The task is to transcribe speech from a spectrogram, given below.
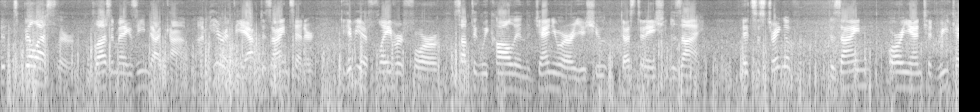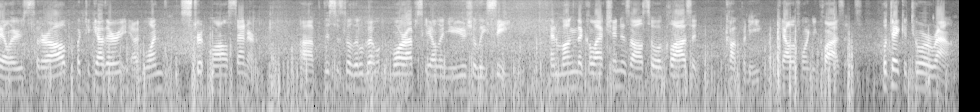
It's Bill Essler, ClosetsMagazine.com. I'm here at the App Design Center to give you a flavor for something we call in the January issue Destination Design. It's a string of design-oriented retailers that are all put together at one strip mall center. Uh, this is a little bit more upscale than you usually see. And among the collection is also a closet company, California Closets. We'll take a tour around.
